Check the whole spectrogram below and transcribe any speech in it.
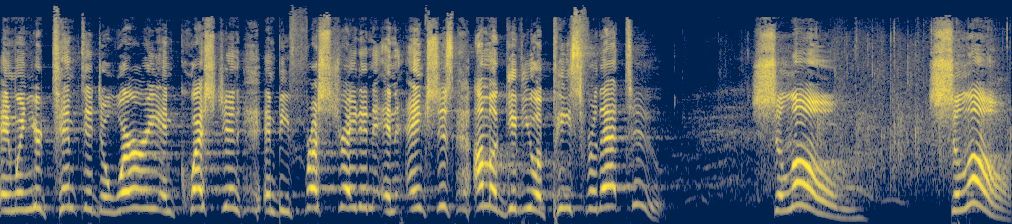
and when you're tempted to worry and question and be frustrated and anxious, I'm gonna give you a peace for that too. Shalom. Shalom.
